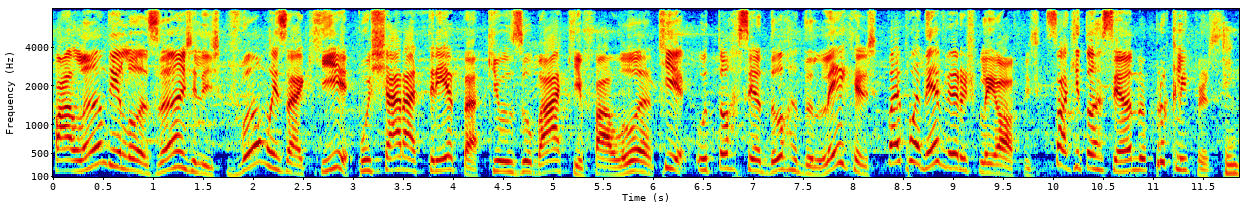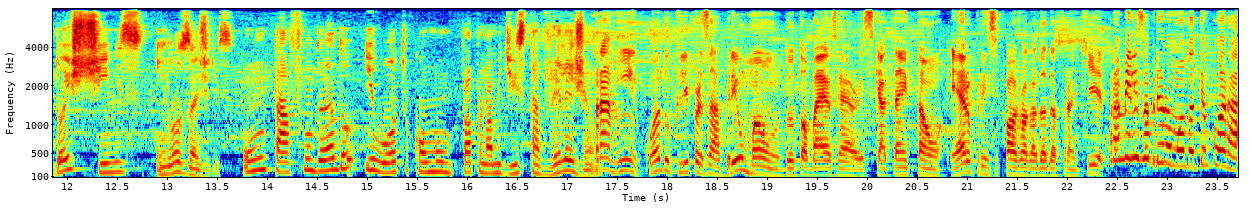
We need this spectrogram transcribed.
Falando em Los Angeles, vamos aqui puxar a treta que o Zubac falou que o torcedor do Lakers vai poder ver os playoffs, só que torcendo pro Clippers. Tem dois times em Los Angeles. Um tá afundando e o outro, como o próprio nome diz, tá velejando. Pra mim, quando o Clippers abriu mão do Tobias Harris, que até então era o principal jogador da franquia, pra mim eles abriram mão da temporada.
